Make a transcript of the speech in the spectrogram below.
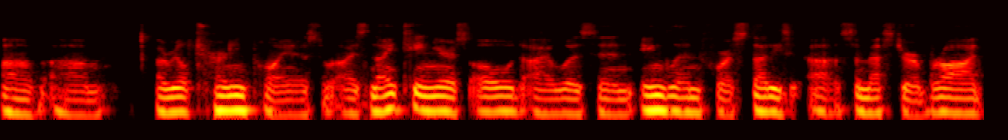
of um, a real turning point. As I was 19 years old, I was in England for a study uh, semester abroad.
